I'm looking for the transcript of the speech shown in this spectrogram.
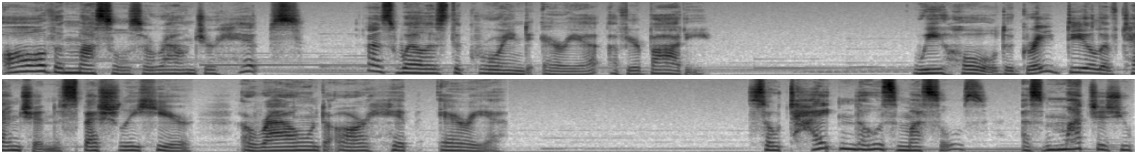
all the muscles around your hips, as well as the groined area of your body. We hold a great deal of tension, especially here around our hip area. So tighten those muscles as much as you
